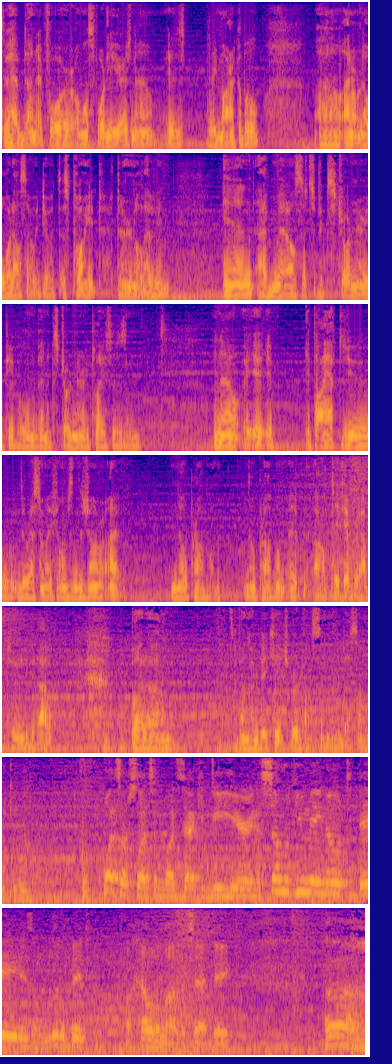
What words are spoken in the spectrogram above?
To have done it for almost 40 years now is remarkable. Uh, I don't know what else I would do at this point to earn a living. And I've met all sorts of extraordinary people and been extraordinary places. And you know, if if I have to do the rest of my films in the genre, I, no problem, no problem. I'll take every opportunity to get out. But um, if I'm going to be a cage bird, I'll sing the best song I can. What's up, sluts and muds? Zachy D here, and as some of you may know, today is a little bit, a hell of a lot of a sad day. Uh,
